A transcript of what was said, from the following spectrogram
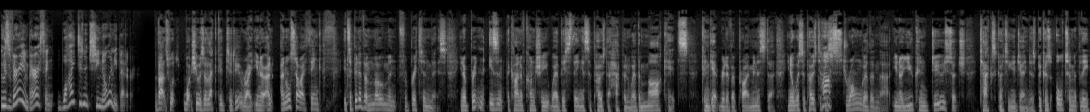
It was very embarrassing. Why didn't she know any better? That's what, what she was elected to do, right? You know, and, and also I think it's a bit of a moment for Britain, this. You know, Britain isn't the kind of country where this thing is supposed to happen, where the markets can get rid of a prime minister. You know, we're supposed to huh. be stronger than that. You know, you can do such tax cutting agendas because ultimately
